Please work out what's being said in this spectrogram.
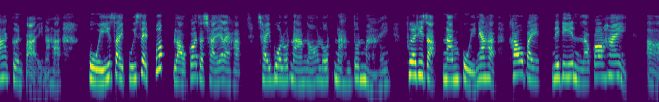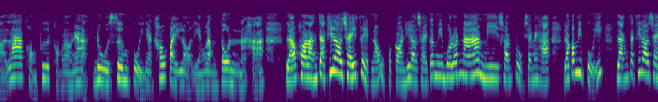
มากเกินไปนะคะ ปุ๋ยใส่ปุ๋ยเสร็จปุ๊บเราก็จะใช้อะไรคะ ใช้บัวรดน้ำเนาะรดน้ำต้นไม้ เพื่อที่จะนำปุ๋ยเนี่ยค่ะ เข้าไปในดินแล้วก็ให้ รากของพืชของเราเนี่ยค่ะดูดซึมปุ๋ยเนี่ยเข้าไปหล่อเลี้ยงลำต้นนะคะ แล้วพอหลังจากที่เราใช้เสร็จเนาะอุปกรณ์ที่เราใช้ก็มีบัวรดน้ำมีช้อนปลูกใช่ไหมคะ แล้วก็มีปุ๋ยหลังจากที่เราใช้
